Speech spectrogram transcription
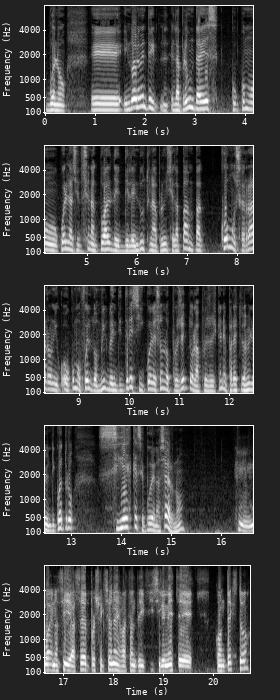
Bueno, eh, indudablemente la pregunta es cómo, cuál es la situación actual de, la industria en la provincia de La Pampa, cómo cerraron o cómo fue el 2023 y cuáles son los proyectos, las proyecciones para este 2024, si es que se pueden hacer, ¿no? Bueno, sí, hacer proyecciones es bastante difícil en este contexto,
